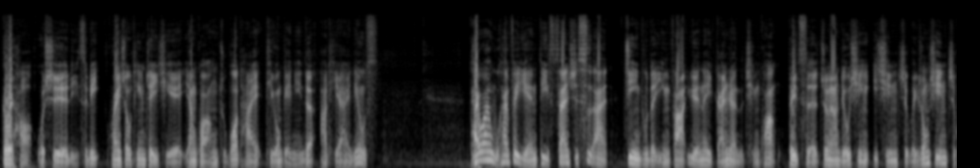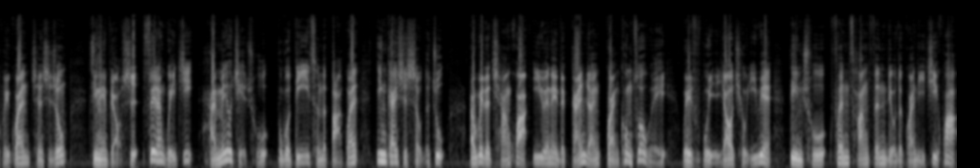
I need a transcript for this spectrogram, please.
各位好，我是李自立，欢迎收听这一节央广主播台提供给您的 RTI News。台湾武汉肺炎第三十四案。进一步的引发院内感染的情况，对此，中央流行疫情指挥中心指挥官陈时中今年表示，虽然危机还没有解除，不过第一层的把关应该是守得住。而为了强化医院内的感染管控作为，卫福部也要求医院定出分仓分流的管理计划，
